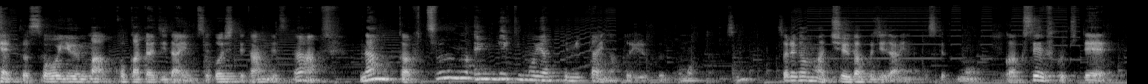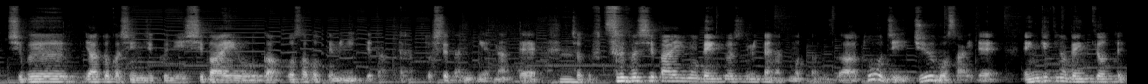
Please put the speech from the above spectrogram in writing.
えっと、そういう、まあ、小型時代を過ごしてたんですが、なんか普通の演劇もやってみたいなというふうに思ったんですね。それがまあ中学時代なんですけども、学生服着て渋谷とか新宿に芝居を学校サボって見に行ってたみたいなことしてた人間なんで、うんちょっと普通の芝居も勉強してみたいなと思ったんですが、当時15歳で演劇の勉強って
